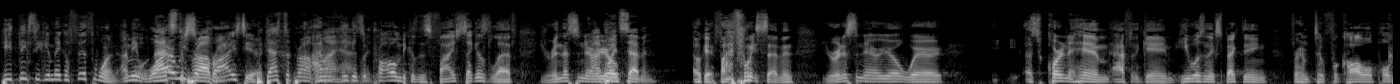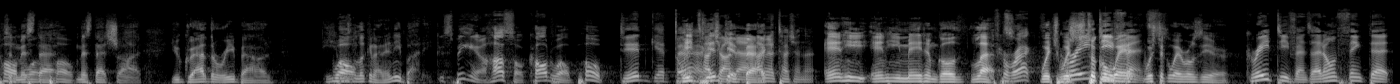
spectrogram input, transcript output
he thinks he can make a fifth one. I mean, Well, why are we problem. surprised here? But that's the problem I don't I think it's a with it. problem because there's five seconds left. You're in that scenario. five point seven. Okay, five point seven. You're in a scenario where, according to him, after the game, he wasn't expecting for him to for Caldwell Pope to miss that Pope. miss that shot. You grab the rebound. He Well- wasn't looking at anybody. Speaking of hustle, Caldwell Pope did get back. He did on get that. back. I'm gonna touch on that. And he and he made him go left. Correct. Which which Great took away which took away Rozier. Great defense. I don't think that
